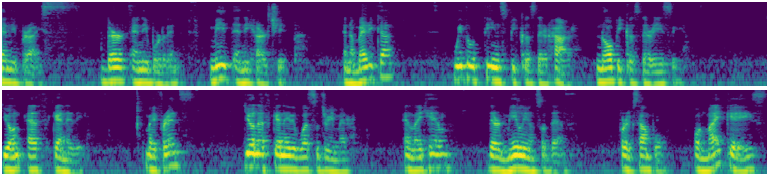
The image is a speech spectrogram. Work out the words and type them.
any price, bear any burden, meet any hardship. In America, we do things because they're hard, not because they're easy. John F. Kennedy. My friends, John F. Kennedy was a dreamer, and like him, there are millions of them. For example, on my case,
